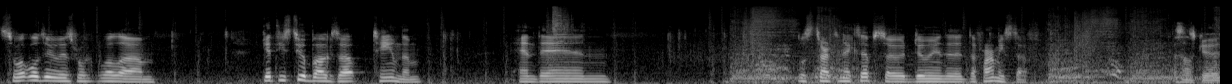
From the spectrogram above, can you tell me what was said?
so what we'll do is we'll, we'll um, get these two bugs up, tame them, and then we'll start the next episode doing the, the farming stuff. That sounds good.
